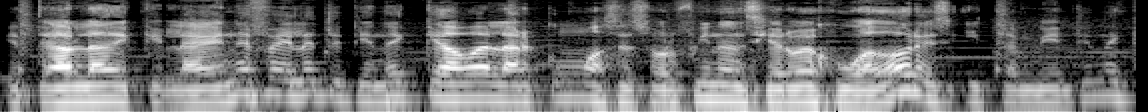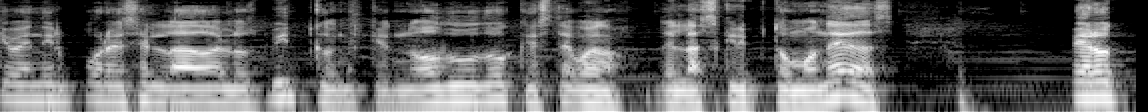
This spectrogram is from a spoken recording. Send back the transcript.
que te habla de que la NFL te tiene que avalar como asesor financiero de jugadores y también tiene que venir por ese lado de los Bitcoin, que no dudo que esté, bueno, de las criptomonedas. Pero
